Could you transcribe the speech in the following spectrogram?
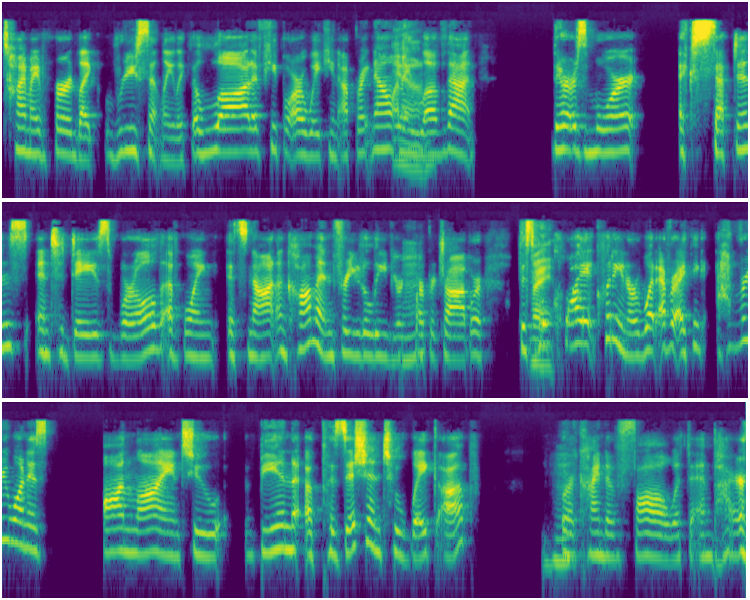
time I've heard like recently, like a lot of people are waking up right now. And yeah. I love that there's more acceptance in today's world of going it's not uncommon for you to leave your mm-hmm. corporate job or this right. whole quiet quitting or whatever i think everyone is online to be in a position to wake up mm-hmm. or kind of fall with the empire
